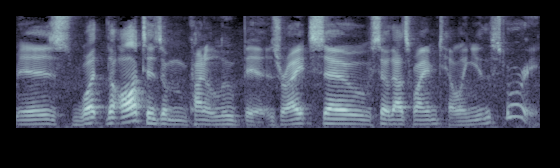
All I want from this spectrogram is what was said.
is what the autism kind of loop is, right? So, so that's why I'm telling you the story.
